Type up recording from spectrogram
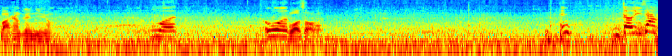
晚上给你用。我，我我走了。哎，你等一下。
